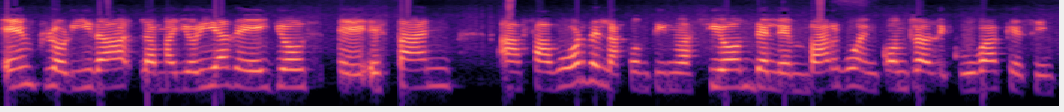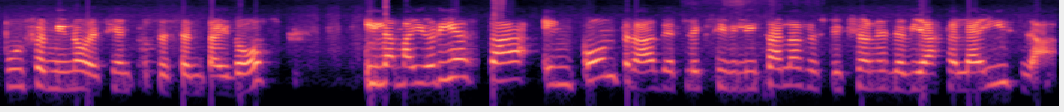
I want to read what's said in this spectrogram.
en Florida. La mayoría de ellos eh, están a favor de la continuación del embargo en contra de Cuba que se impuso en 1962 y la mayoría está en contra de flexibilizar las restricciones de viaje a la isla.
